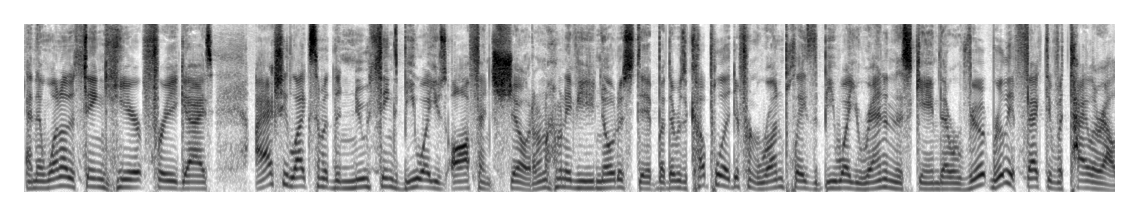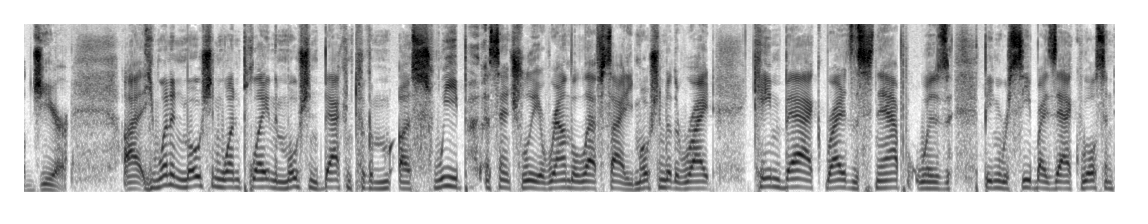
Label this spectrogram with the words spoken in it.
And then one other thing here for you guys, I actually like some of the new things BYU's offense showed. I don't know how many of you noticed it, but there was a couple of different run plays that BYU ran in this game that were re- really effective with Tyler Allgeier. Uh, he went in motion one play and then motioned back and took a, a sweep essentially around the left side. He motioned to the right, came back right as the snap was being received by Zach Wilson.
